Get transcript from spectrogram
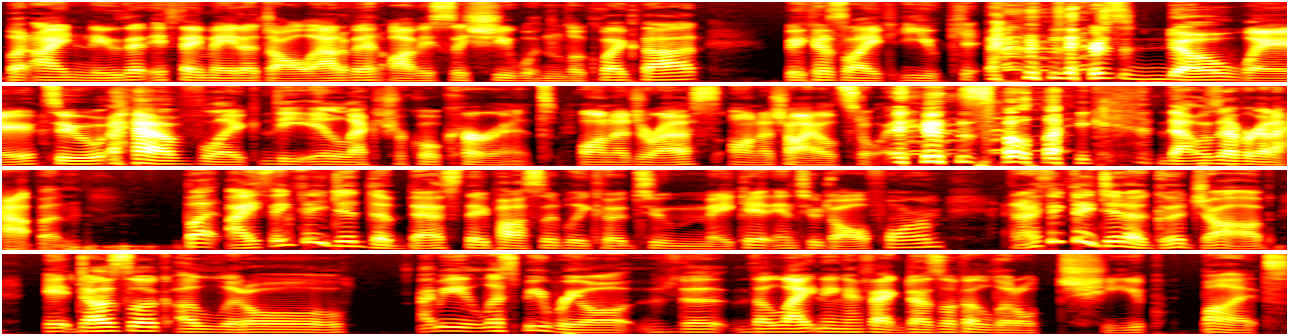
but I knew that if they made a doll out of it, obviously she wouldn't look like that because like you can there's no way to have like the electrical current on a dress on a child's toy. So like that was never gonna happen. But i think they did the best they possibly could to make it into doll form and i think they did a good job. It does look a little i mean let's be real the the lightning effect does look a little cheap but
